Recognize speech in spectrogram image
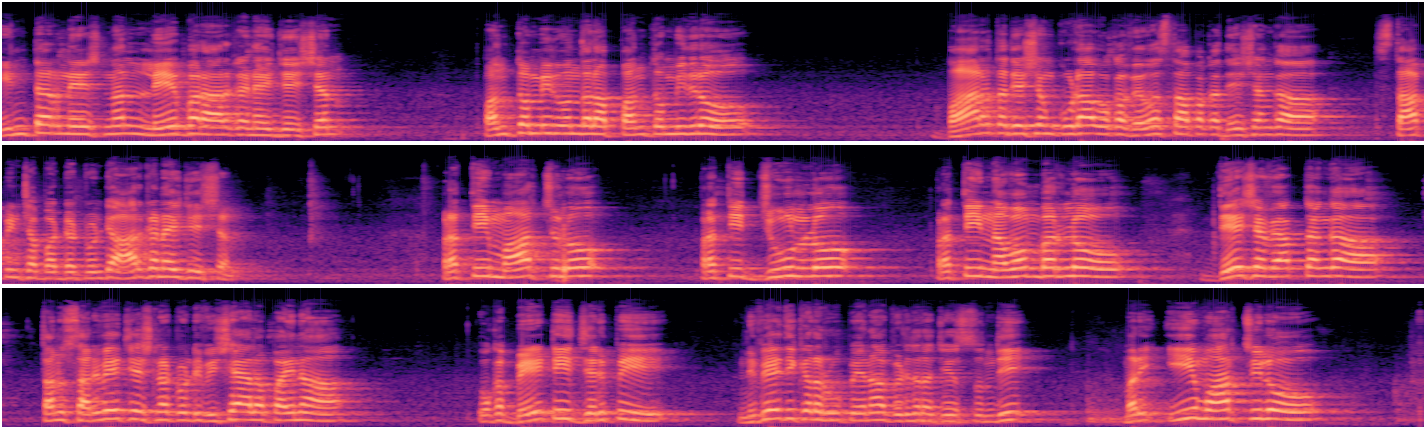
ఇంటర్నేషనల్ లేబర్ ఆర్గనైజేషన్. పంతొమ్మిది వందల పంతొమ్మిదిలో భారతదేశం కూడా ఒక వ్యవస్థాపక దేశంగా స్థాపించబడ్డటువంటి ఆర్గనైజేషన్. ప్రతి మార్చిలో ప్రతి జూన్లో ప్రతి నవంబర్లో దేశవ్యాప్తంగా తను సర్వే చేసినటువంటి విషయాలపైన ఒక భేటీ జరిపి నివేదికల రూపేణా విడుదల చేస్తుంది. మరి ఈ మార్చిలో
